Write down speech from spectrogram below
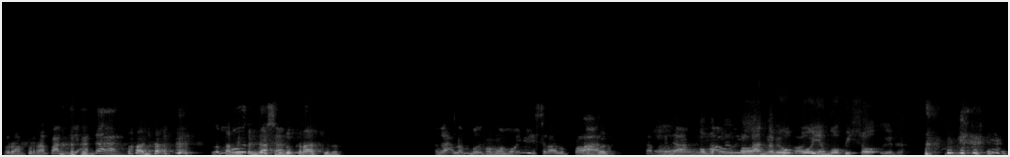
Orang pernah panggil ada. Ada. Lembut Tapi tegas pisan. gitu keras gitu. Enggak lembut, Ngomong. ngomongnya selalu pelan. Lembut. Tapi Oh, dah ngomongnya tahu pelan tapi kau- baunya bawa pisau gitu.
